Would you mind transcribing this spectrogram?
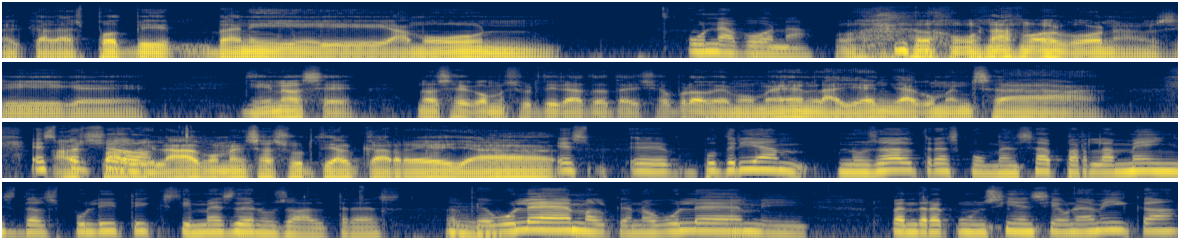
el que les pot venir amunt Una bona. una molt bona, o sigui que... I no sé, no sé com sortirà tot això, però de moment la gent ja comença És per això, espavilar, comença a sortir al carrer ja... és, eh, podríem nosaltres començar a parlar menys dels polítics i més de nosaltres. El que volem, el que no volem, i prendre consciència una mica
